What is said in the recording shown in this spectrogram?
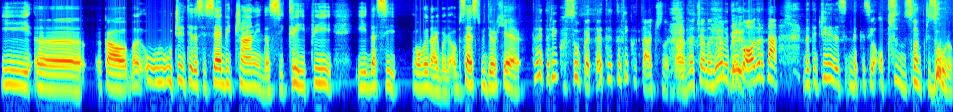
i uh, kao u- učiniti da si sebičan i da si creepy i da si ovo je najbolje, obsessed with your hair. To je toliko super, to je, to je toliko tačno. Kao, znači, ono, ljubav je toliko odvrtna da te čini da si, da si opsednut svojim frizurom.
